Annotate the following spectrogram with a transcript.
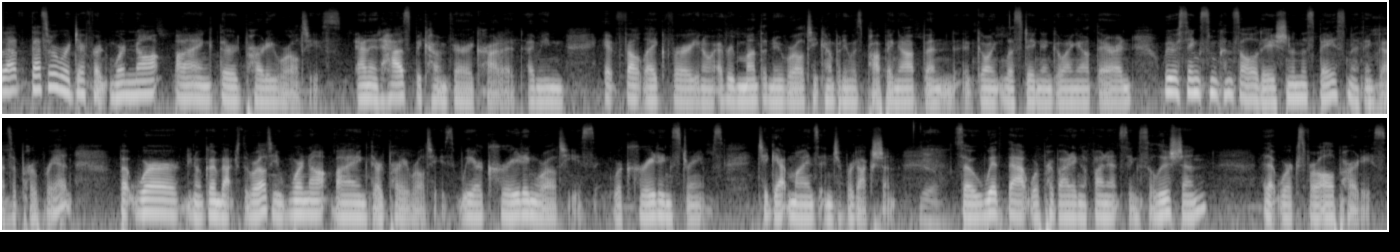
that that's where we're different. We're not buying third party royalties. And it has become very crowded. I mean, it felt like for, you know, every month a new royalty company was popping up and going listing and going out there. And we were seeing some consolidation in the space, and I think mm-hmm. that's appropriate. But we're, you know, going back to the royalty, we're not buying third party royalties. We are creating royalties. We're creating streams to get mines into production. Yeah. So with that, we're providing a financing solution that works for all parties.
